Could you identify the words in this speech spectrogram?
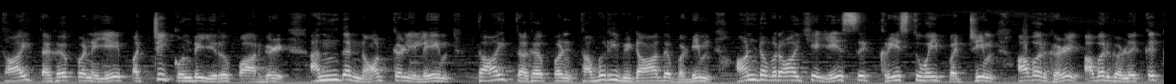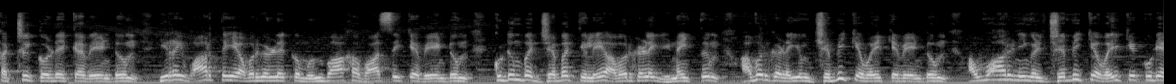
தாய் தகப்பனையே பற்றி கொண்டு இருப்பார்கள். அந்த நாட்களிலே தாய் தகப்பன் தவறிவிடாதபடி ஆண்டவராகிய இயேசு கிறிஸ்துவை பற்றி அவர்கள் அவர்களுக்கு கற்றுக் கொடுக்க வேண்டும். இறை வார்த்தையை அவர்களுக்கு முன்பாக வாசிக்க வேண்டும். குடும்ப ஜெபத்திலே அவர்களை இணைத்து அவர்களையும் ஜெபிக்க வைக்க வேண்டும். அவ்வாறு நீங்கள் ஜெபிக்க வைக்கக்கூடிய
